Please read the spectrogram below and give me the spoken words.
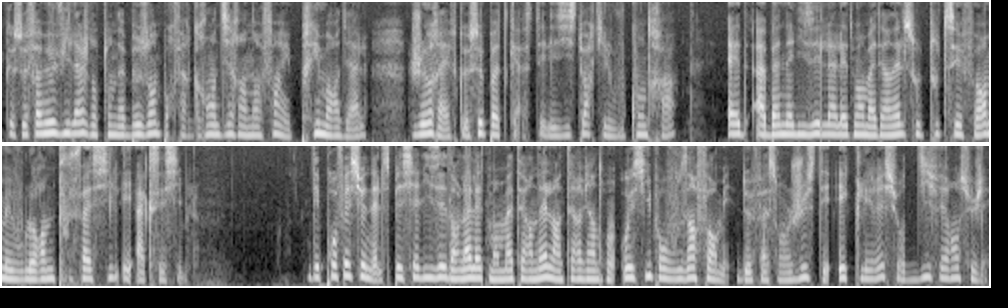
que ce fameux village dont on a besoin pour faire grandir un enfant est primordial, je rêve que ce podcast et les histoires qu'il vous contera aident à banaliser l'allaitement maternel sous toutes ses formes et vous le rendent plus facile et accessible. Des professionnels spécialisés dans l'allaitement maternel interviendront aussi pour vous informer de façon juste et éclairée sur différents sujets.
